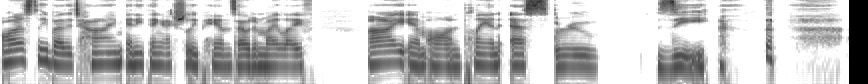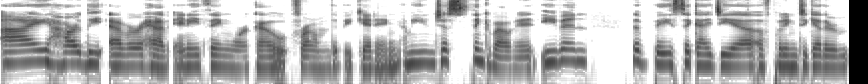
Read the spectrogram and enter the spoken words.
Honestly, by the time anything actually pans out in my life, I am on plan S through Z. I hardly ever have anything work out from the beginning. I mean, just think about it. Even the basic idea of putting together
